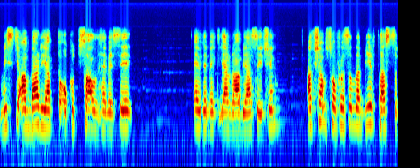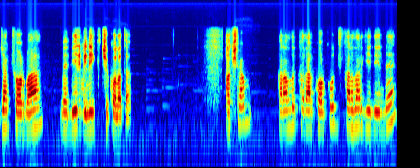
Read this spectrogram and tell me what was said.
miski amber yaptı o kutsal hevesi evde bekleyen Rabia'sı için. Akşam sofrasında bir tas sıcak çorba ve bir minik çikolata. Akşam karanlık kadar korkunç karılar giydiğinde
